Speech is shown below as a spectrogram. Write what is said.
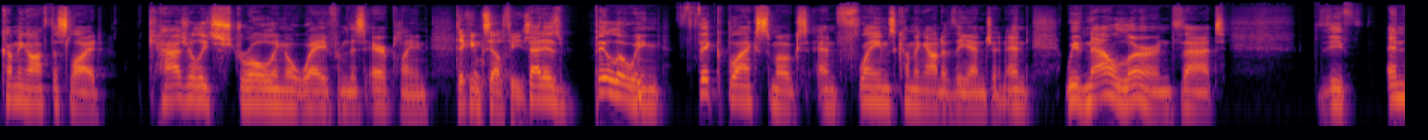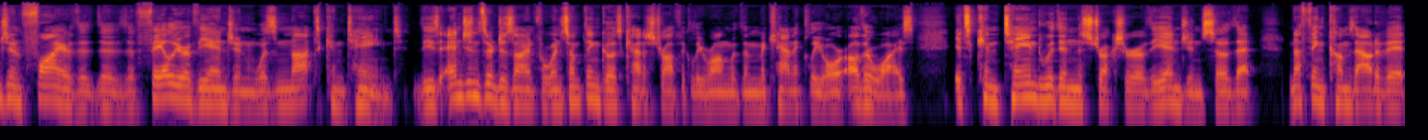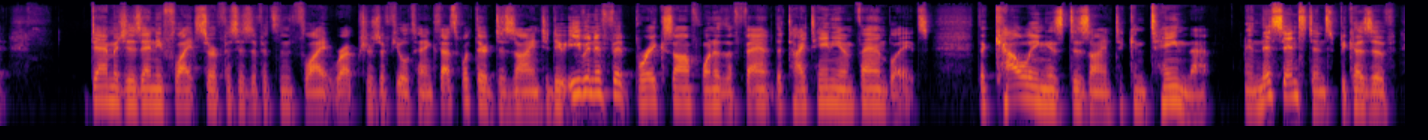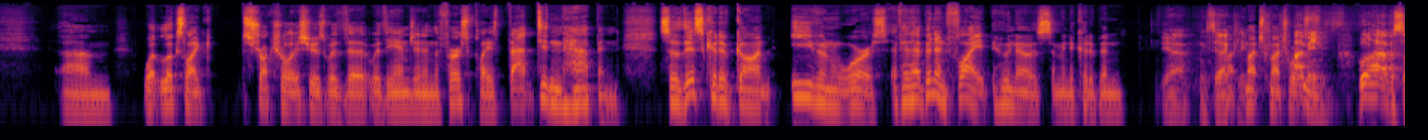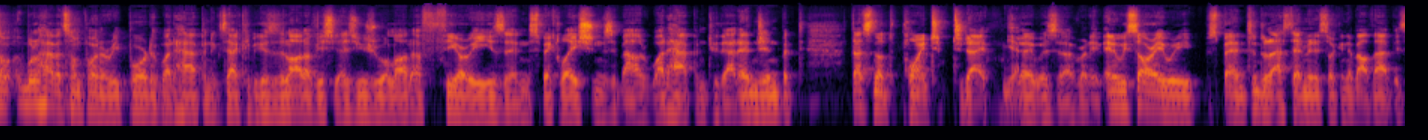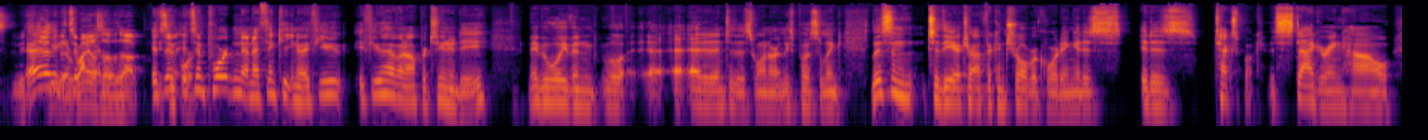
coming off the slide, casually strolling away from this airplane, taking selfies. That is billowing. thick black smokes and flames coming out of the engine. And we've now learned that the engine fire, the, the, the failure of the engine was not contained. These engines are designed for when something goes catastrophically wrong with them mechanically or otherwise, it's contained within the structure of the engine so that nothing comes out of it, damages any flight surfaces if it's in flight, ruptures a fuel tank. That's what they're designed to do. Even if it breaks off one of the fan, the titanium fan blades, the cowling is designed to contain that. In this instance, because of um, what looks like structural issues with the with the engine in the first place that didn't happen. So this could have gone even worse. If it had been in flight who knows? I mean it could have been yeah exactly. much much worse. i mean we'll have some we'll have at some point a report of what happened exactly because there's a lot of as usual a lot of theories and speculations about what happened to that engine but that's not the point today. Yeah. Today was uh, really, and we're sorry we spent the last ten minutes talking about that. It's, it's riles us up. It's, it's, important. it's important, and I think you know if you if you have an opportunity, maybe we'll even we'll uh, edit into this one or at least post a link. Listen to the air traffic control recording. It is it is textbook. It's staggering how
